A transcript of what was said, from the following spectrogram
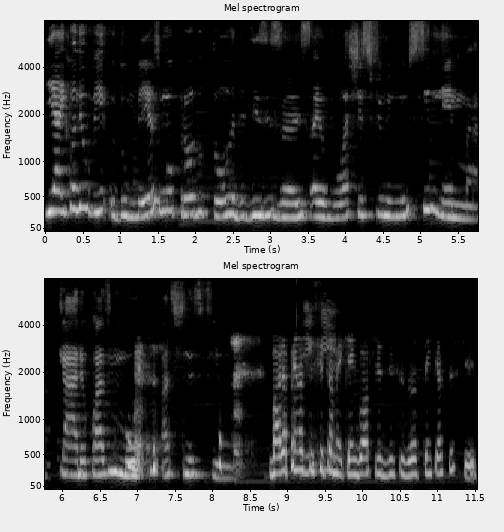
E aí, quando eu vi o do mesmo produtor de This Is Us, aí eu vou assistir esse filme no cinema. Cara, eu quase morro assistindo esse filme. Vale a pena assistir também. Quem gosta de This Is Us tem que assistir.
